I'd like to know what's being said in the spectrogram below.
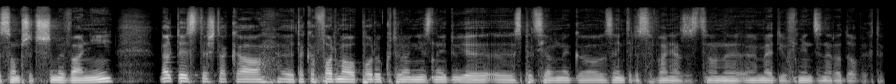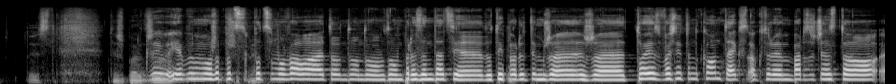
są przetrzymywani. No ale to jest też taka, taka forma oporu, która nie znajduje specjalnego zainteresowania ze strony mediów międzynarodowych. Tak, to jest też bardzo. Jakbym może podsumowała tą, tą, tą, tą, prezentację do tej pory tym, że, że to jest właśnie ten kontekst, o którym bardzo często e,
